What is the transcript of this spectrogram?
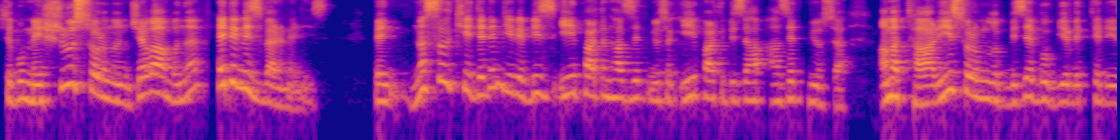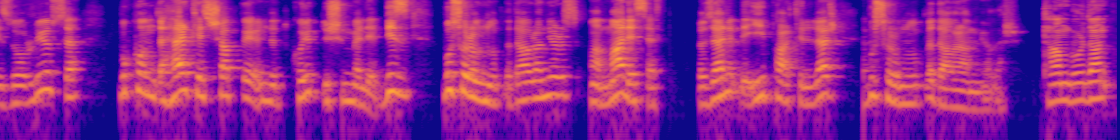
İşte bu meşru sorunun cevabını hepimiz vermeliyiz. Ve nasıl ki dediğim gibi biz İyi Parti'den haz etmiyorsak, İyi Parti bizi haz etmiyorsa ama tarihi sorumluluk bize bu birlikteliği zorluyorsa bu konuda herkes şapkayı önünde koyup düşünmeli. Biz bu sorumlulukla davranıyoruz ama maalesef özellikle iyi Partililer bu sorumlulukla davranmıyorlar. Tam buradan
